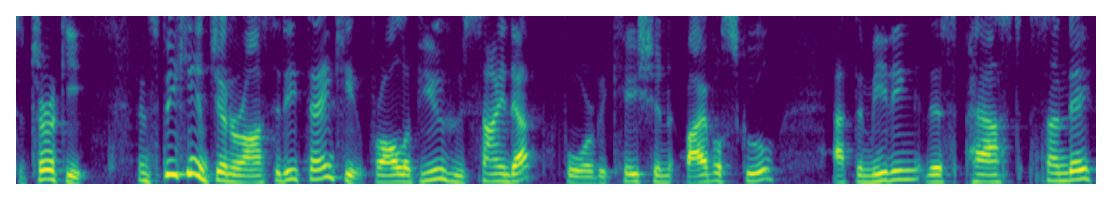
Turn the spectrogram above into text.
to Turkey. And speaking of generosity, thank you for all of you who signed up for Vacation Bible School at the meeting this past Sunday.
